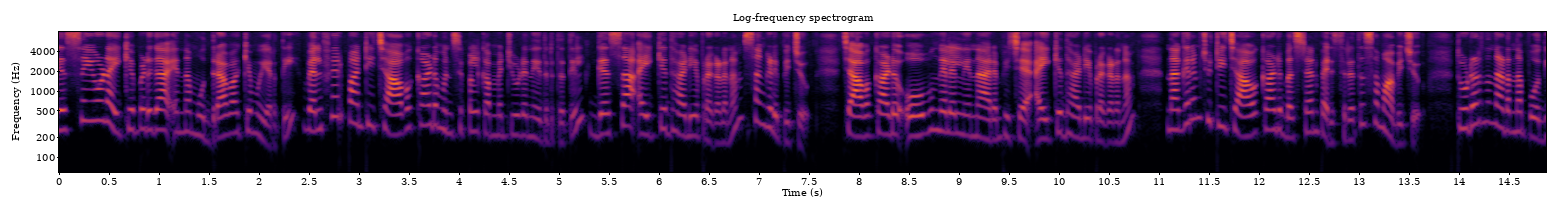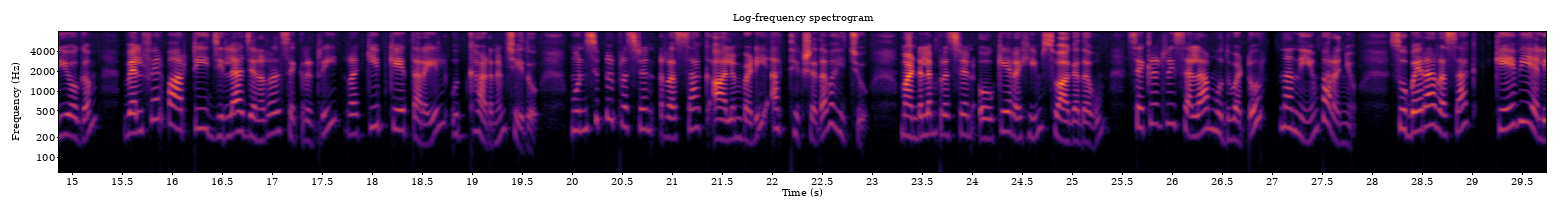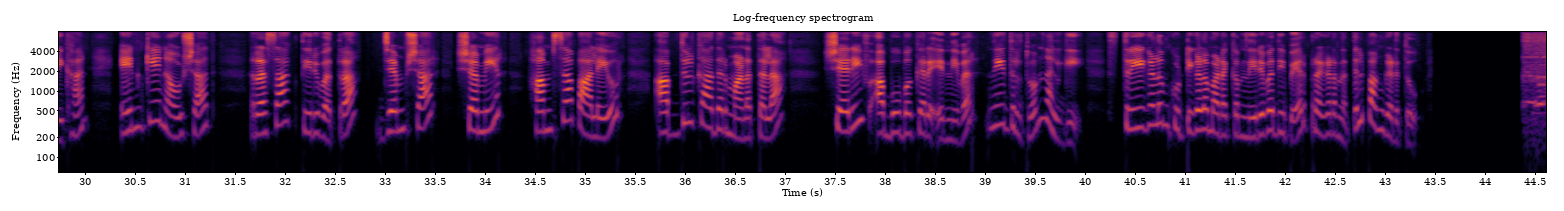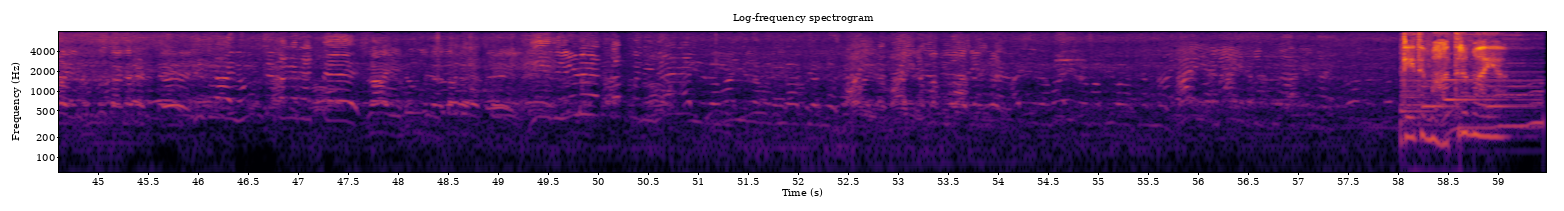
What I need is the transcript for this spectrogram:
ഗസയോട് ഐക്യപ്പെടുക എന്ന മുദ്രാവാക്യം ഉയർത്തി വെൽഫെയർ പാർട്ടി ചാവക്കാട് മുനിസിപ്പൽ കമ്മിറ്റിയുടെ നേതൃത്വത്തിൽ ഗസ ഐക്യദാർഢ്യ പ്രകടനം സംഘടിപ്പിച്ചു. ചാവക്കാട് ഓവുങ്ങലിൽ നിന്ന് ആരംഭിച്ച ഐക്യദാർഢ്യ പ്രകടനം നഗരം ചുറ്റി ചാവക്കാട് ബസ് സ്റ്റാൻഡ് പരിസരത്ത് സമാപിച്ചു. തുടർന്ന് നടന്ന പൊതുയോഗം വെൽഫെയർ പാർട്ടി ജില്ലാ general secretary Rakeeb K Tharayil ഉദ്ഘാടനം ചെയ്തു. മുനിസിപ്പൽ പ്രസിഡന്റ് റസാഖ് ആലുംപടി അധ്യക്ഷത വഹിച്ചു. മണ്ഡലം പ്രസിഡന്റ് ഒ കെ റഹീം സ്വാഗതവും സെക്രട്ടറി സലാം മുതുവട്ടൂർ നന്ദിയും പറഞ്ഞു. Subaira Razak K V Alikhan N K Noushad Razak Thiruvathra Jamshar Shameer Hamsa Palayoor Abdul Khader Manathala Sherif Abubakkar എന്നിവർ നേതൃത്വം നൽകി. സ്ത്രീകളും കുട്ടികളുമടക്കം നിരവധി പേർ പ്രകടനത്തിൽ പങ്കെടുത്തു. മാത്രമായ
